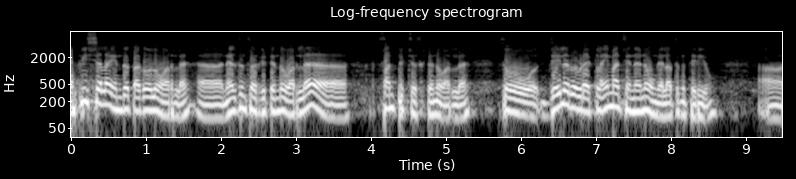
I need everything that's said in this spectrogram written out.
அஃபிஷியலா எந்த தகவலும் வரல. Uh, நெல்சன் சார் கிட்ட இருந்து வரல. சன் பிக்சர்ஸ் கிட்ட இருந்து வரல. ஸோ ஜெயிலரோட கிளைமேக்ஸ் என்னன்னு உங்க எல்லாத்துக்கும் தெரியும். Uh,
